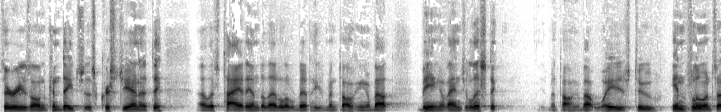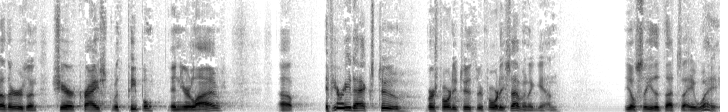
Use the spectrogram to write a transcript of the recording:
series on contagious Christianity. Uh, let's tie it into that a little bit. He's been talking about being evangelistic. He's been talking about ways to influence others and share Christ with people in your lives. Uh, if you read Acts 2, verse 42 through 47 again, you'll see that that's a way.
